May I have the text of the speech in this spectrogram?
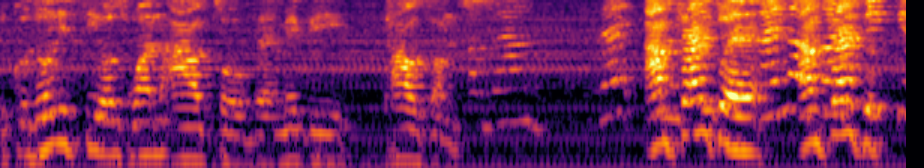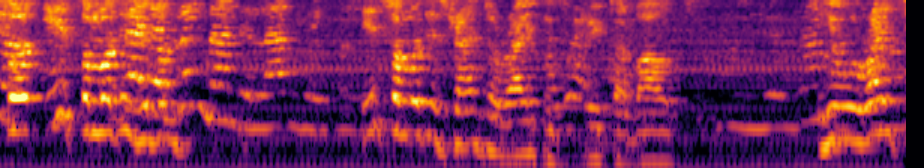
you could only see us one out of uh, maybe thousands. I'm trying to. Uh, I know, I'm trying to. So if somebody Okay, even, bring down the language. if somebody is trying to write a script about, Mm, he will write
